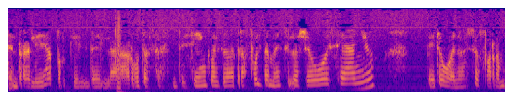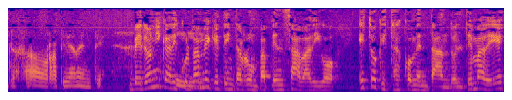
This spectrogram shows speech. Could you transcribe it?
en realidad, porque el de la ruta 65, el que va a también se lo llevó ese año, pero bueno, eso fue reemplazado rápidamente. Verónica, Sí. discúlpame que te interrumpa. Pensaba, digo, esto que estás comentando, el tema de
